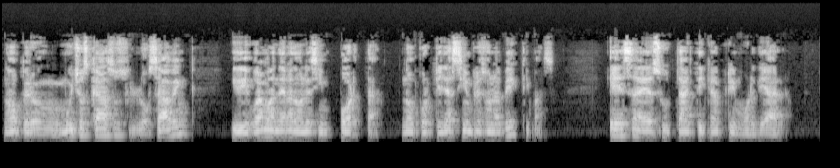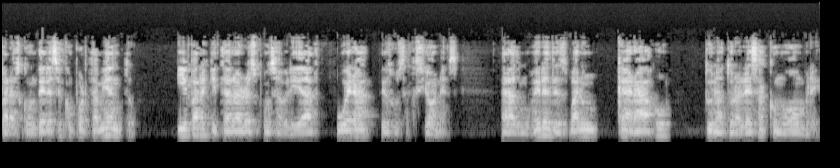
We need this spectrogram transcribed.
¿no? Pero en muchos casos lo saben y de igual manera no les importa, ¿no? Porque ellas siempre son las víctimas. Esa es su táctica primordial, para esconder ese comportamiento y para quitar la responsabilidad fuera de sus acciones. A las mujeres les vale un carajo tu naturaleza como hombre.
